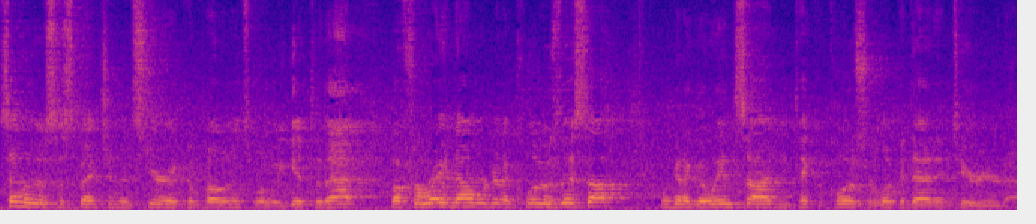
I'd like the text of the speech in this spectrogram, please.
some of the suspension and steering components when we get to that. But for right now, we're going to close this up. We're going to go inside and take a closer look at that interior now.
